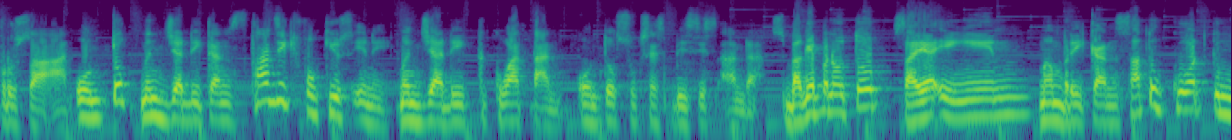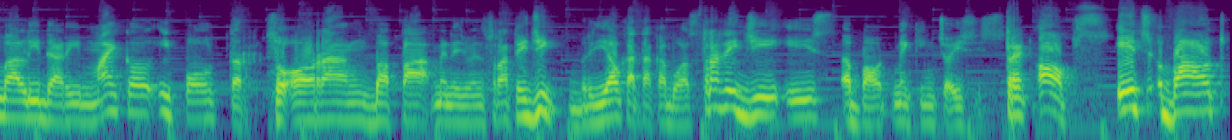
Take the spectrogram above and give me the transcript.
perusahaan untuk menjadikan strategic focus ini menjadi kekuatan untuk sukses bisnis Anda. Sebagai penutup, saya ingin memberikan satu quote kembali dari Michael E. Porter, seorang bapak manajemen strategik. Beliau katakan bahwa strategi is about making choices. Trade-offs, it's about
